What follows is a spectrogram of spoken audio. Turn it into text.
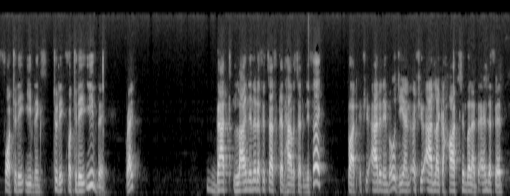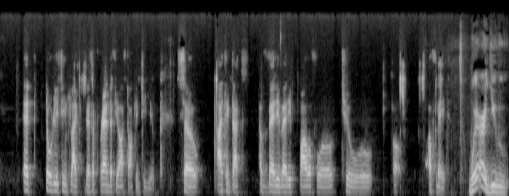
for today evenings today for today evening right that line in and of itself can have a certain effect but if you add an emoji and if you add like a heart symbol at the end of it it totally seems like there's a friend of yours talking to you so i think that's a very very powerful tool of late where are you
